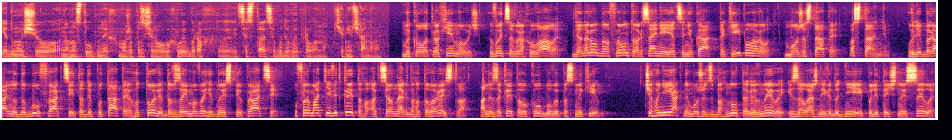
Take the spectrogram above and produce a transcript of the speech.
я думаю, що на наступних, може, позачергових виборах е, ця ситуація буде виправлена чернівчанами. Микола Трохимович, ви це врахували? Для Народного фронту Арсенія Яценюка такий поворот може стати останнім. У ліберальну добу фракції та депутати готові до взаємовигідної співпраці у форматі відкритого акціонерного товариства, а не закритого клубу випускників Чого ніяк не можуть збагнути ревнивий і залежний від однієї політичної сили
